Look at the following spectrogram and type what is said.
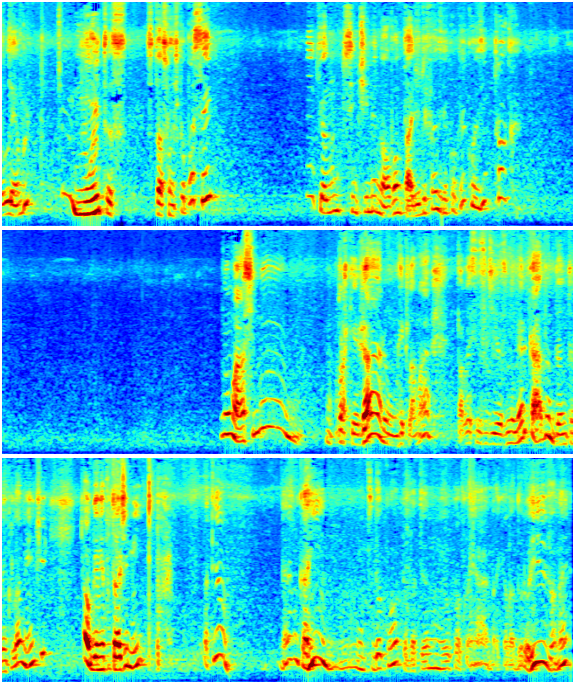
Eu lembro de muitas situações que eu passei em que eu não senti menor vontade de fazer qualquer coisa em troca. No máximo, um praquejar, um reclamar. Estava esses dias no mercado, andando tranquilamente, alguém veio por trás de mim, bateu, né, um carrinho, não se deu conta, bateu no meu calcanhar, daquela dor horrível, né?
